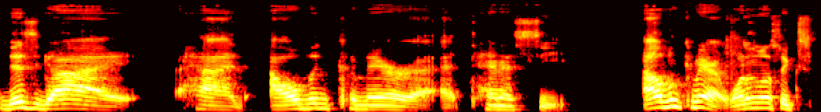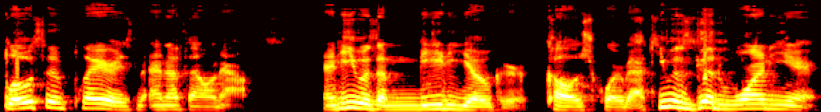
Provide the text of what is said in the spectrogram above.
this guy had Alvin Kamara at Tennessee. Alvin Kamara, one of the most explosive players in the NFL now. And he was a mediocre college quarterback. He was good one year.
